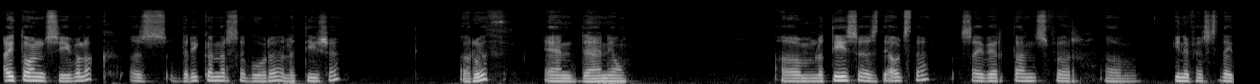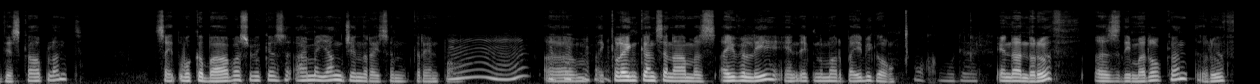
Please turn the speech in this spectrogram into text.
uit ons huwelik is drie kinders gebore, Letitia, Ruth en Daniel. Ehm um, Letitia is die oudste. Sy werk tans vir ehm um, Universiteit Weskaapland. Sy het ook 'n baba, so ek is I'm a young generation grandpa. Mm. Ehm um, my kleinkind se naam is Ivory en ek noem haar baby girl. Ag moeder. En dan Ruth is die middelkind. Ruth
